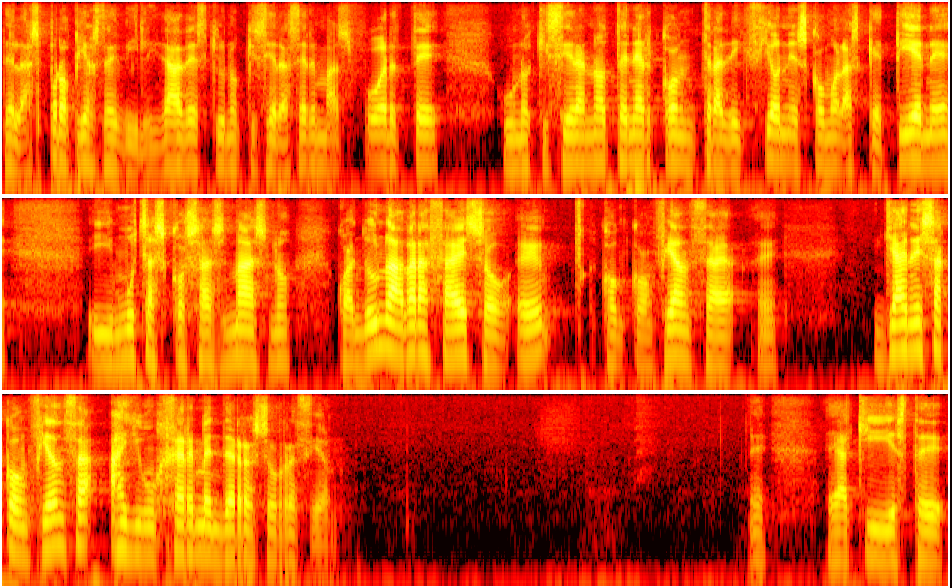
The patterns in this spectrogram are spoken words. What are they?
de las propias debilidades, que uno quisiera ser más fuerte, uno quisiera no tener contradicciones como las que tiene y muchas cosas más, ¿no? Cuando uno abraza eso ¿eh? con confianza, ¿eh? ya en esa confianza hay un germen de resurrección. ¿Eh? Aquí este,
